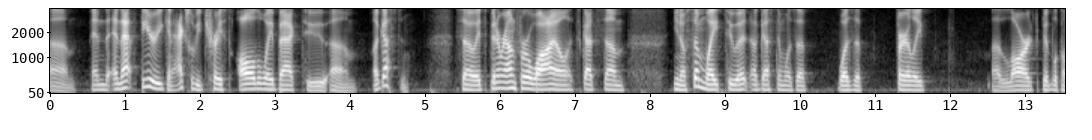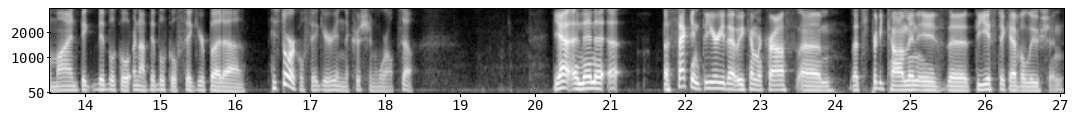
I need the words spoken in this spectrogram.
um, and, and that theory can actually be traced all the way back to um, augustine. So it's been around for a while. It's got some, you know, some weight to it. Augustine was a was a fairly a large biblical mind, big biblical or not biblical figure, but uh, historical figure in the Christian world. So Yeah, and then a, a, a second theory that we come across um, that's pretty common is the theistic evolution.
